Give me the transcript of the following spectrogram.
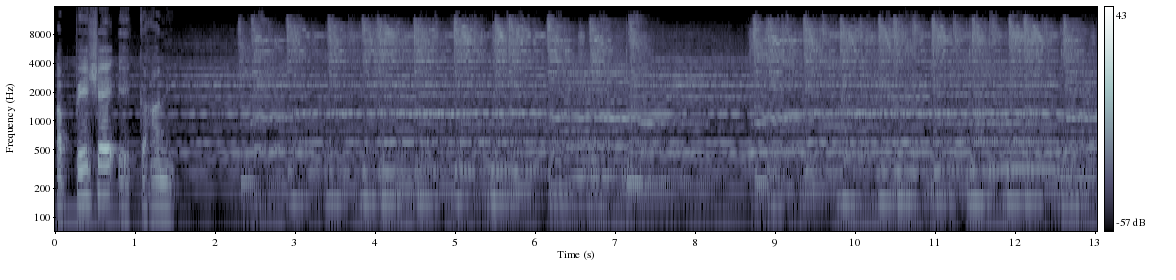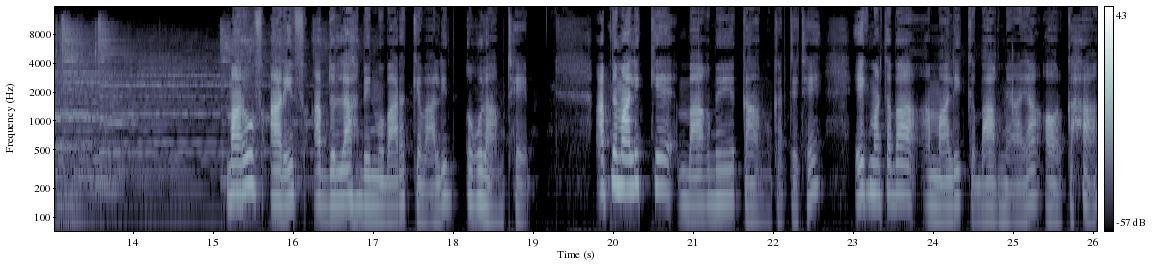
اب پیش ہے ایک کہانی۔ معروف عارف عبداللہ بن مبارک کے والد غلام تھے۔ اپنے مالک کے باغ میں کام کرتے تھے۔ ایک مرتبہ مالک باغ میں آیا اور کہا،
